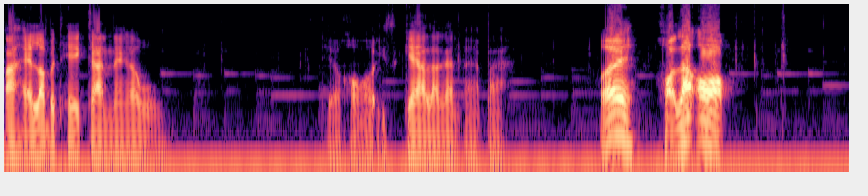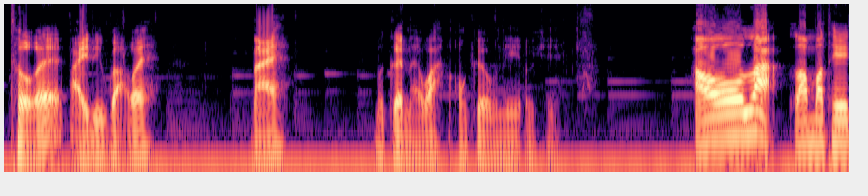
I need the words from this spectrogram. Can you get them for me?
อะให้เราไปเทสกันนะครับผม เดี๋ยวขออีกแก้วแล้วกันอะเฮ้ย ขอลาออก เถอะไปดีกว่าเว้ย ไหนมาเกินไหนวะเอาเกินวันนี้ โอเค เอาละเรามาเทส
